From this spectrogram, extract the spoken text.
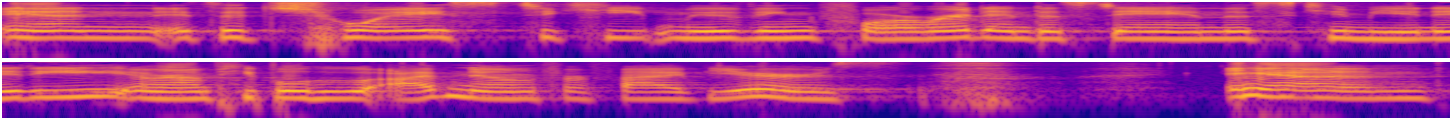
And it's a choice to keep moving forward and to stay in this community around people who I've known for five years. and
